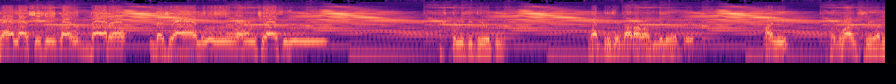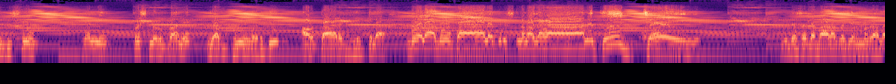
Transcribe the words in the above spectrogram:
झाला शिशीचा उद्धार दशाली वंशासी. अष्टमी तिथी होती. रात्रीचे बारा वाजलेले होते. आणि भगवान श्रीहरी विष्णू यांनी कृष्ण रूपाने या भूमीवरती अवतार घेतला. बोला गोपाल कृष्ण भगवान की जय. जसं त्या बाळाचा जन्म झाला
